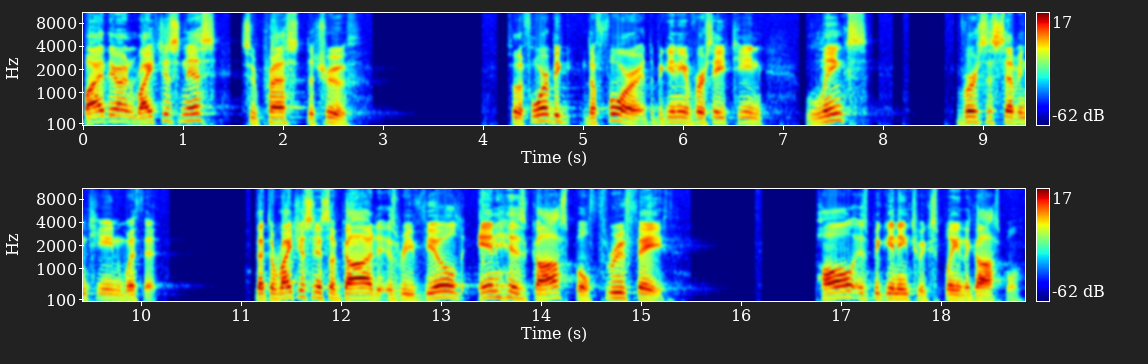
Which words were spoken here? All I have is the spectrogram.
by their unrighteousness, suppress the truth. So the for, the for at the beginning of verse 18 links verses 17 with it. That the righteousness of God is revealed in his gospel through faith. Paul is beginning to explain the gospel,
